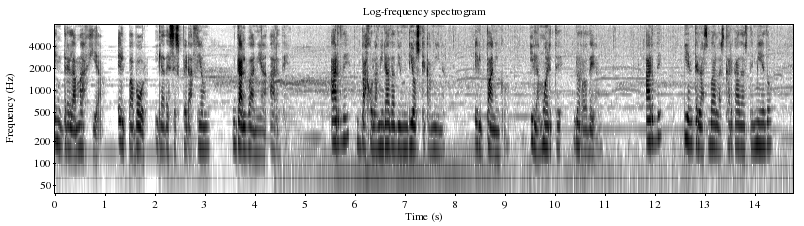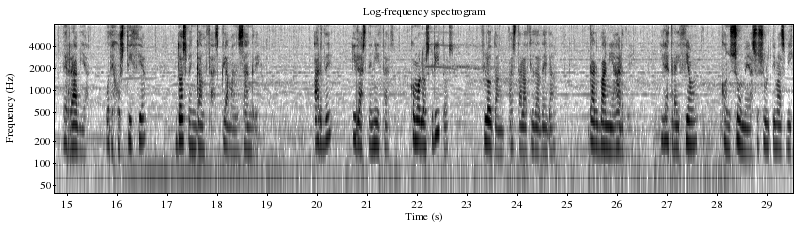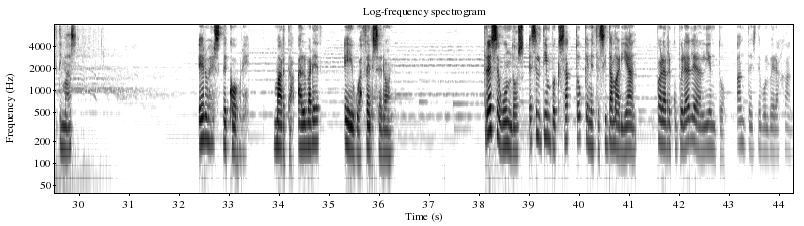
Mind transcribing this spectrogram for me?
Entre la magia, el pavor y la desesperación, Galvania arde. Arde bajo la mirada de un dios que camina. El pánico y la muerte lo rodean. Arde y entre las balas cargadas de miedo, de rabia o de justicia, dos venganzas claman sangre. Arde y las cenizas, como los gritos, flotan hasta la ciudadela. Galvania arde y la traición consume a sus últimas víctimas. Héroes de cobre, Marta Álvarez e Iguacel Serón. Tres segundos es el tiempo exacto que necesita Marianne para recuperar el aliento antes de volver a Han.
